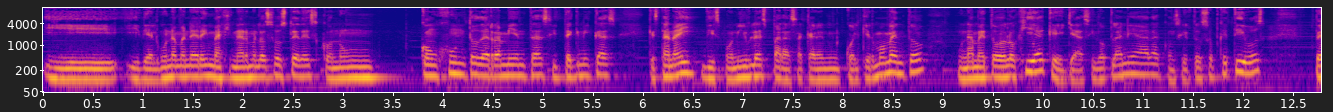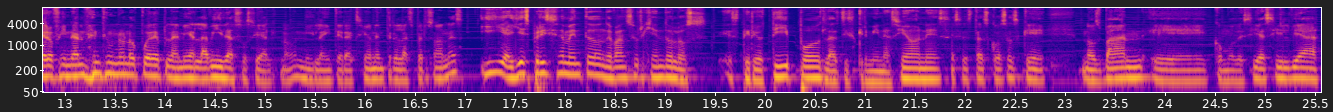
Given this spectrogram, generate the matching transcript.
Y, y de alguna manera imaginármelos a ustedes con un conjunto de herramientas y técnicas que están ahí disponibles para sacar en cualquier momento una metodología que ya ha sido planeada con ciertos objetivos, pero finalmente uno no puede planear la vida social, ¿no? ni la interacción entre las personas. Y ahí es precisamente donde van surgiendo los estereotipos, las discriminaciones, estas cosas que nos van, eh, como decía Silvia,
